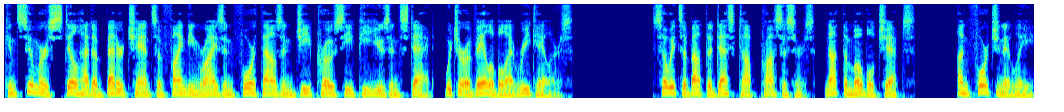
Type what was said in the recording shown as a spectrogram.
Consumers still had a better chance of finding Ryzen 4000G Pro CPUs instead, which are available at retailers. So it's about the desktop processors, not the mobile chips. Unfortunately,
